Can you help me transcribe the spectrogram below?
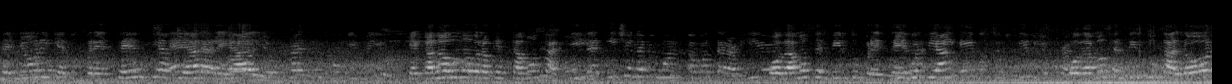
Señor, y que tu presencia sea real. Que cada uno de los que estamos aquí podamos sentir tu presencia, podamos sentir tu calor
